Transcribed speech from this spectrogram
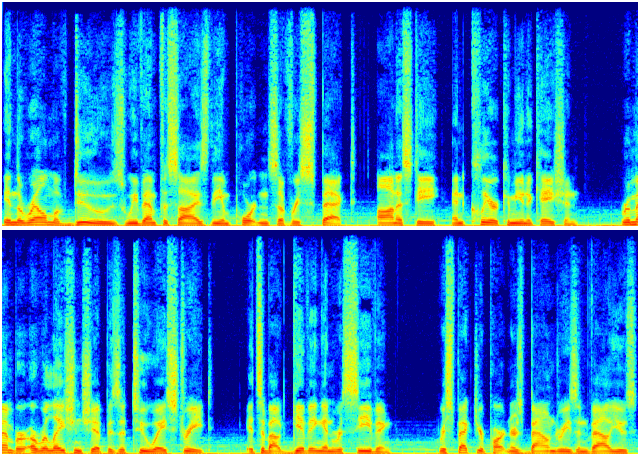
In the realm of do's, we've emphasized the importance of respect, honesty, and clear communication. Remember, a relationship is a two-way street. It's about giving and receiving. Respect your partner's boundaries and values,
